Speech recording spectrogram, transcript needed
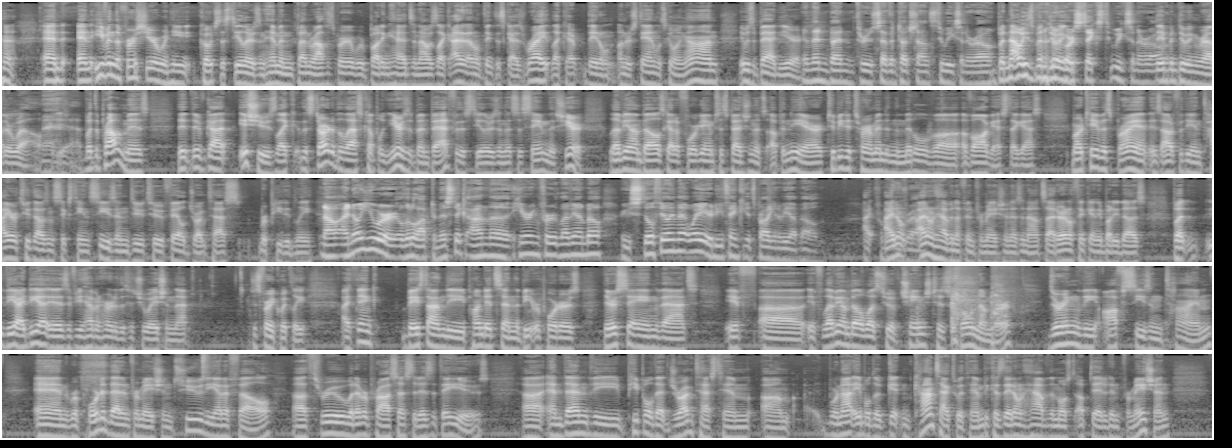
and and even the first year when he coached the Steelers and him and Ben Roethlisberger were butting heads, and I was like, I, I don't think this guy's right. Like they don't understand what's going on. It was a bad year. And then Ben threw seven touchdowns two weeks in a row. But now he's been doing or six two weeks in a row. they've been doing rather well. Man. Yeah, but the problem is they, they've got issues. Like the start of the last couple years has been bad for the Steelers, and it's the same this year. Le'Veon Bell's got a four-game suspension that's up in the air to be determined in the middle of, uh, of August, I guess. Martavis Bryant is out for the entire 2016 season due to failed drug tests repeatedly. Now I know you were a little optimistic on the hearing for Le'Veon Bell. Are you still feeling that way, or do you think it's probably going to be upheld? I, From I don't. I don't have enough information as an outsider. I don't think anybody does. But the idea is, if you haven't heard of the situation, that just very quickly, I think based on the pundits and the beat reporters, they're saying that if uh, if Le'Veon Bell was to have changed his phone number during the off-season time and reported that information to the NFL uh, through whatever process it is that they use, uh, and then the people that drug test him um, were not able to get in contact with him because they don't have the most updated information,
